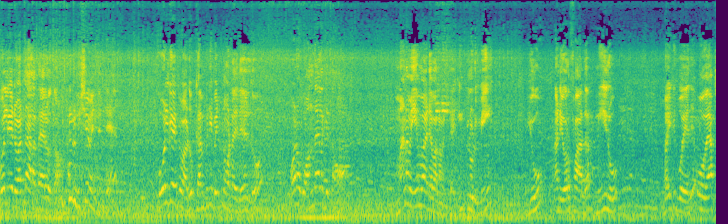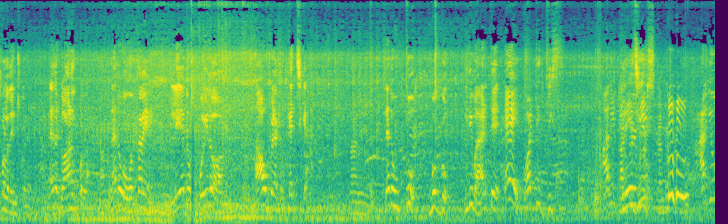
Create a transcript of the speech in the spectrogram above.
కోల్గేట్ వాడితే అలా తయారవుతాం. విషయం ఏంటంటే కోల్గేట్ వాడు కంపెనీ పెట్టిన నూట ఐదేళ్ళు వాడు ఒక వందేళ్ళ క్రితం మనం ఏం వాడేవాళ్ళం అంటే include me you and your father మీరు బయటికి పోయేది ఓ వేప పుల్ల తెంచుకునేది. లేదా గానుగ పుల్ల. లేదా ఓ ఉత్తరేని లేదు పొయ్యిలో ఆవు పిడక కచ్చిగా లేదా ఉప్పు బొగ్గు. ఇది వాడితే ఏ what is this are you crazy are you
